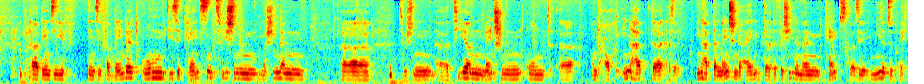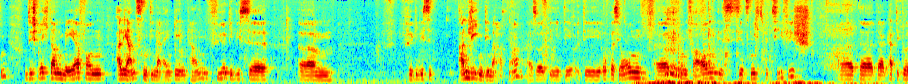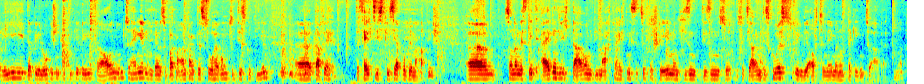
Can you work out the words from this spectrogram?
äh, den sie den sie verwendet, um diese Grenzen zwischen Maschinen, äh, zwischen äh, Tieren, Menschen und, äh, und auch innerhalb der, also innerhalb der Menschen, der, der, der, verschiedenen Camps quasi niederzubrechen. Und sie spricht dann mehr von Allianzen, die man eingehen kann für gewisse, ähm, für gewisse Anliegen, die man hat. Ne? Also die, die, die Oppression äh, von Frauen ist jetzt nicht spezifisch äh, der, der Kategorie, der biologischen Kategorie Frauen umzuhängen. Und wenn, sobald man anfängt, das so herum zu diskutieren, äh, dafür, das hält sich für sehr problematisch. Ähm, sondern es geht eigentlich darum, die Machtverhältnisse zu verstehen und diesen, diesen so, sozialen Diskurs irgendwie aufzunehmen und dagegen zu arbeiten. Ne?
